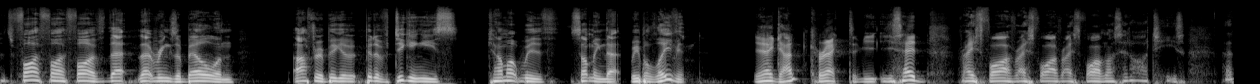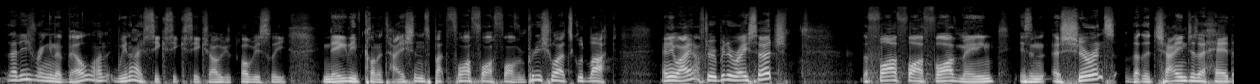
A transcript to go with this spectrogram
It's 555. That, that rings a bell. And after a big, bit of digging, he's come up with something that we believe in. Yeah, gun correct. You, you, said race five, race five, race five, and I said, oh, geez, that, that is ringing a bell. We know six six six obviously negative connotations, but five five five. I'm pretty sure that's good luck. Anyway, after a bit of research, the five five five meaning is an assurance that the changes ahead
